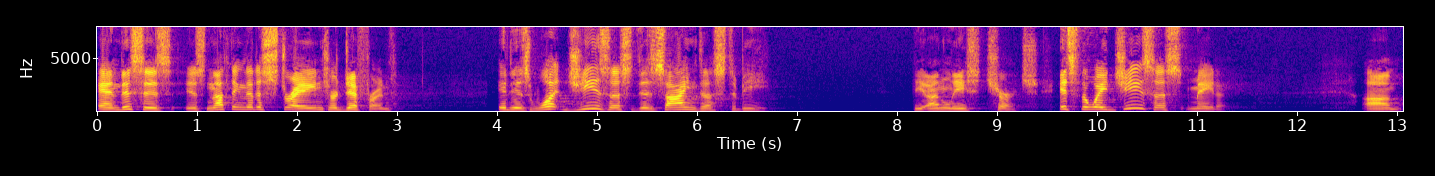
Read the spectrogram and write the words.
and this is, is nothing that is strange or different. It is what Jesus designed us to be the unleashed church. It's the way Jesus made it. Um,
